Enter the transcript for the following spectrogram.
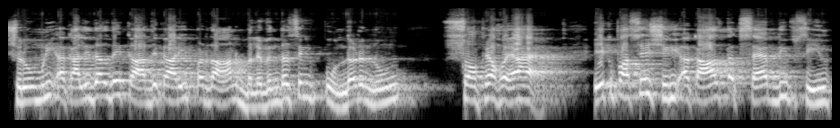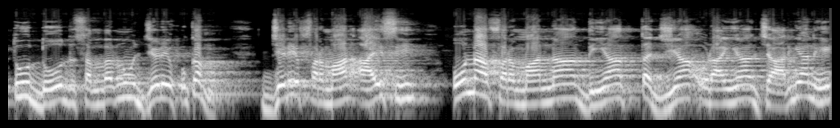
ਸ਼੍ਰੋਮਣੀ ਅਕਾਲੀ ਦਲ ਦੇ ਕਾਰਜਕਾਰੀ ਪ੍ਰਧਾਨ ਬਲਵਿੰਦਰ ਸਿੰਘ ਭੁੰਦੜ ਨੂੰ ਸੌਂਪਿਆ ਹੋਇਆ ਹੈ। ਇੱਕ ਪਾਸੇ ਸ੍ਰੀ ਅਕਾਲ ਤਖਤ ਸਾਹਿਬ ਦੀ ਫਸੀਲ ਤੋਂ 2 ਦਸੰਬਰ ਨੂੰ ਜਿਹੜੇ ਹੁਕਮ, ਜਿਹੜੇ ਫਰਮਾਨ ਆਏ ਸੀ, ਉਹਨਾਂ ਫਰਮਾਨਾਂ ਦੀਆਂ ਧੱਜੀਆਂ ਉਡਾਈਆਂ ਜਾ ਰਹੀਆਂ ਨੇ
